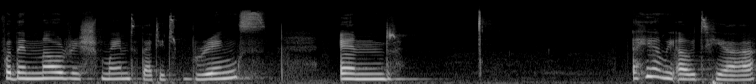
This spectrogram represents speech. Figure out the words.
for the nourishment that it brings. And hear me out here.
